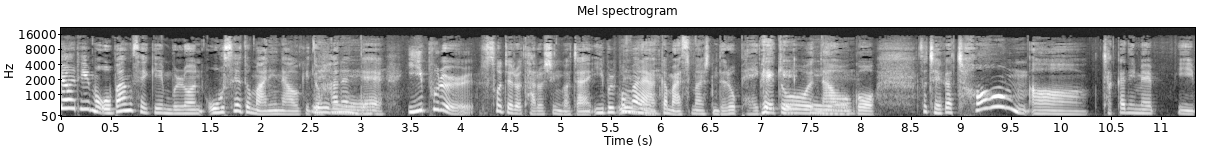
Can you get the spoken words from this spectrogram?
특별히 뭐 오방색이 물론 옷에도 많이 나오기도 네네. 하는데 이불을 소재로 다루신 거잖아요. 이불뿐만 아니라 아까 말씀하신 대로 베개도 베개. 나오고. 그래서 제가 처음 어 작가님의 이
